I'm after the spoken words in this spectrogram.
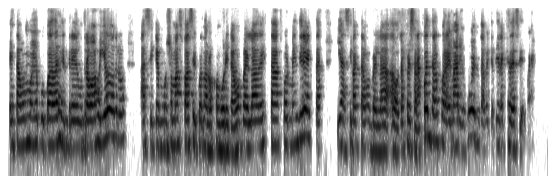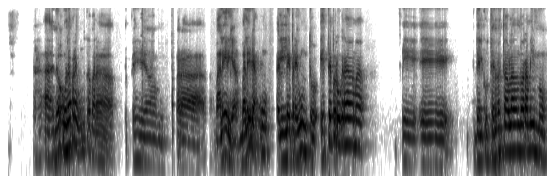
estamos muy ocupadas entre un trabajo y otro, así que es mucho más fácil cuando nos comunicamos, ¿verdad? De esta forma indirecta y así impactamos, ¿verdad? A otras personas. Cuéntanos por ahí, Mario, cuéntame qué tienes que decirme. Ah, una pregunta para, eh, um, para Valeria. Valeria, le pregunto, este programa eh, eh, del que usted nos está hablando ahora mismo,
